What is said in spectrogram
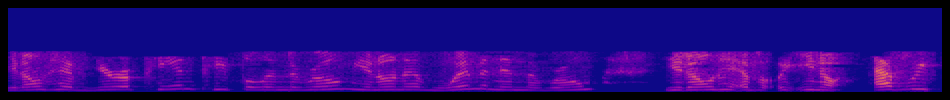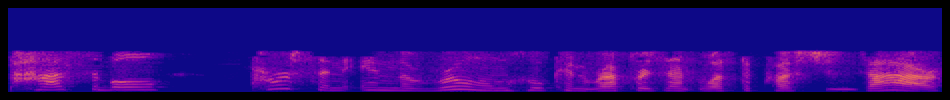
You don't have European people in the room. You don't have women in the room. You don't have, you know, every possible person in the room who can represent what the questions are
